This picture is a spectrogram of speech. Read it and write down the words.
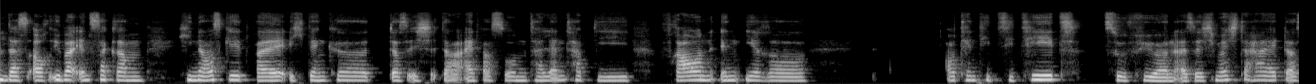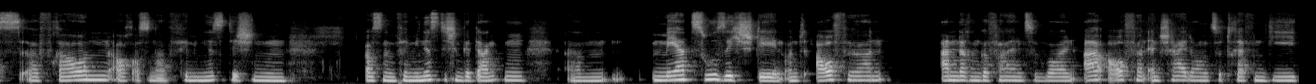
und das auch über Instagram hinausgeht, weil ich denke, dass ich da einfach so ein Talent habe, die Frauen in ihre Authentizität zu führen. Also ich möchte halt, dass äh, Frauen auch aus einer feministischen, aus einem feministischen Gedanken ähm, mehr zu sich stehen und aufhören, anderen gefallen zu wollen, aufhören, Entscheidungen zu treffen, die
